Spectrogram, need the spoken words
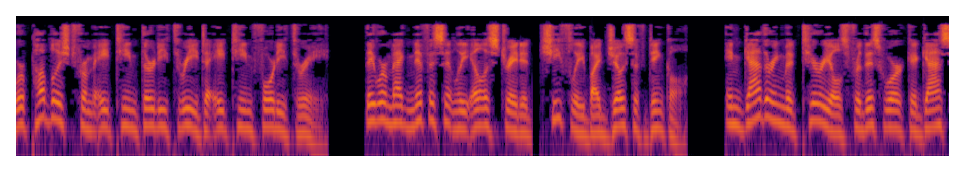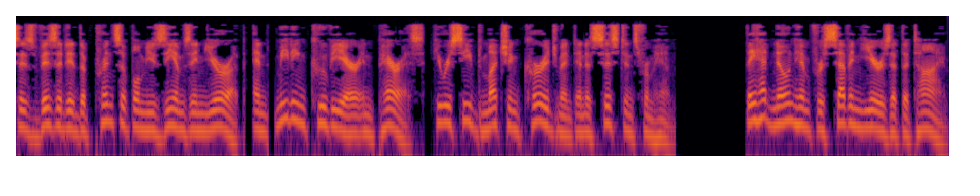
were published from 1833 to 1843. They were magnificently illustrated, chiefly by Joseph Dinkel. In gathering materials for this work Agassiz visited the principal museums in Europe, and, meeting Cuvier in Paris, he received much encouragement and assistance from him. They had known him for seven years at the time.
